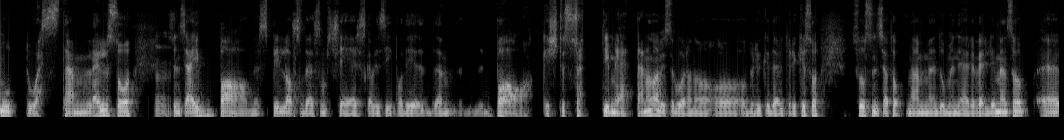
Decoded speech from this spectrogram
mot Westham, vel, så mm. syns jeg i banespill, altså det som skjer skal vi si, på de, den bakerste 70 meterne, da, hvis det går an å, å, å bruke det uttrykket, så, så syns jeg Tottenham dominerer veldig. Men så eh,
